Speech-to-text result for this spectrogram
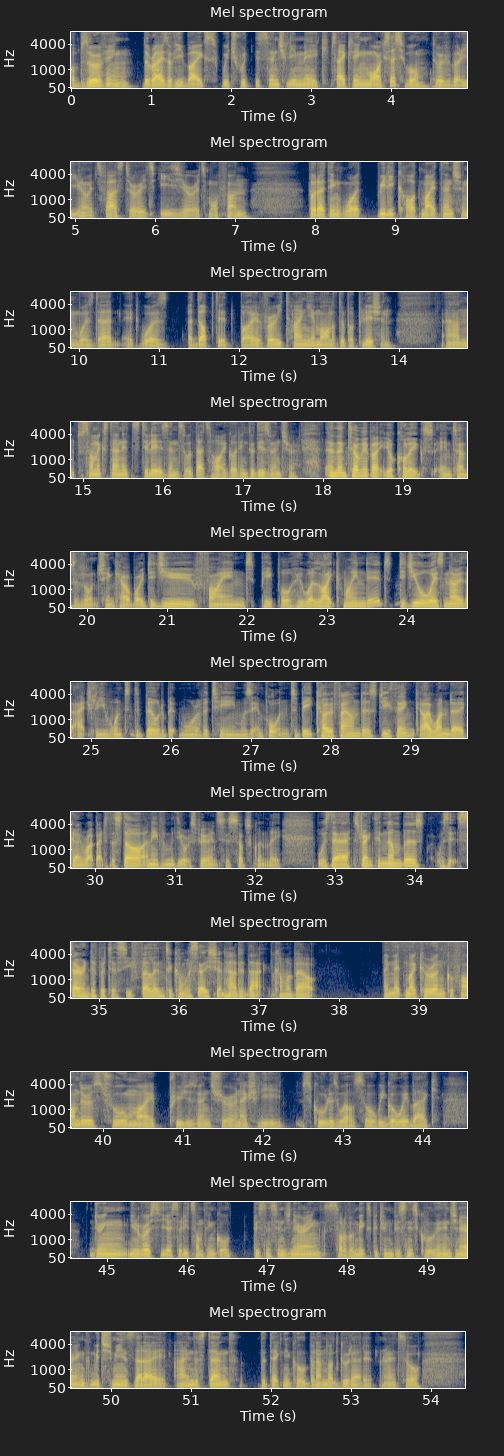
observing the rise of e-bikes, which would essentially make cycling more accessible to everybody. You know, it's faster, it's easier, it's more fun. But I think what really caught my attention was that it was adopted by a very tiny amount of the population. And to some extent, it still is. And so that's how I got into this venture. And then tell me about your colleagues in terms of launching Cowboy. Did you find people who were like minded? Did you always know that actually you wanted to build a bit more of a team? Was it important to be co founders, do you think? I wonder, going right back to the start and even with your experiences subsequently, was there strength in numbers? Was it serendipitous? You fell into conversation? How did that come about? I met my current co founders through my previous venture and actually school as well. So we go way back during university, I studied something called business engineering, sort of a mix between business school and engineering, which means that I, I understand the technical, but I'm not good at it, right? So it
